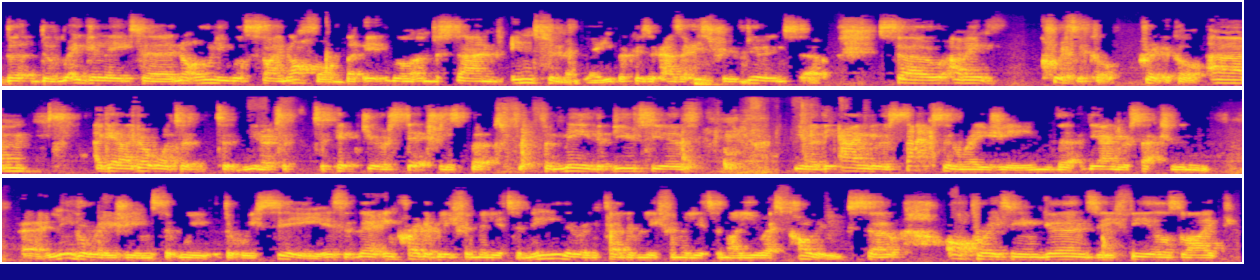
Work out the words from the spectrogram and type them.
that the regulator not only will sign off on, but it will understand intimately because it has a history of doing so. So, I mean, critical, critical. Um, again, I don't want to, to you know, to, to, pick jurisdictions, but for, for, me, the beauty of, you know, the Anglo-Saxon regime, the, the Anglo-Saxon uh, legal regimes that we that we see, is that they're incredibly familiar to me. They're incredibly familiar to my US colleagues. So, operating in Guernsey feels like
